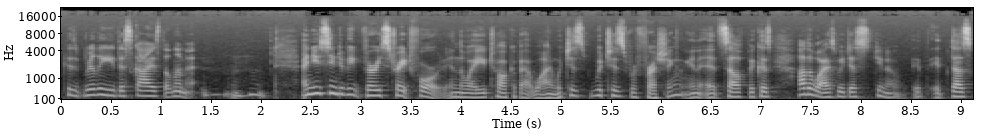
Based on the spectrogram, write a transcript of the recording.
Because really, the sky's the limit. Mm-hmm. And you seem to be very straightforward in the way you talk about wine, which is which is refreshing in itself. Because otherwise, we just you know it, it does.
